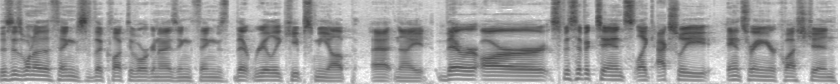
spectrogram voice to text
this is one of the things, the collective organizing things that really keeps me up at night. There are specific ans- like actually answering your question.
